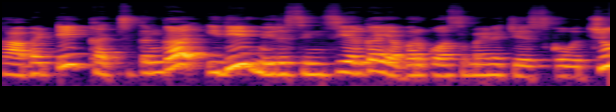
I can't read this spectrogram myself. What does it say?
కాబట్టి ఖచ్చితంగా ఇది మీరు సిన్సియర్గా ఎవరి కోసమైనా చేసుకోవచ్చు.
